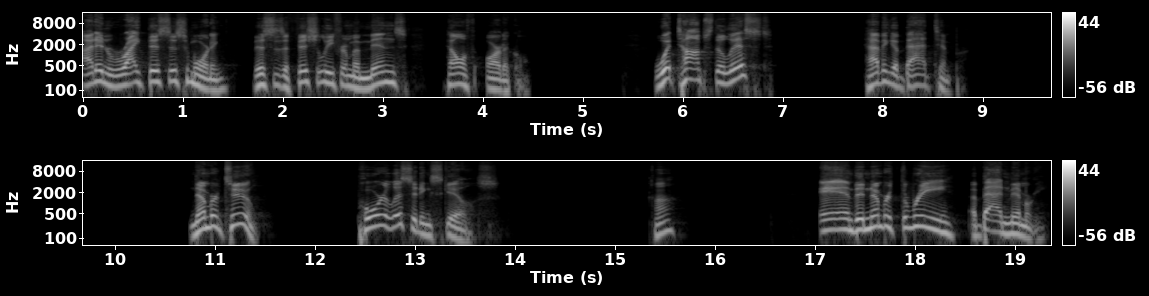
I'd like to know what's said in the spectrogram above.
I didn't write this this morning. This is officially from a Men's Health article. What tops the list? Having a bad temper. Number two, poor listening skills. Huh? And then number three, a bad memory.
